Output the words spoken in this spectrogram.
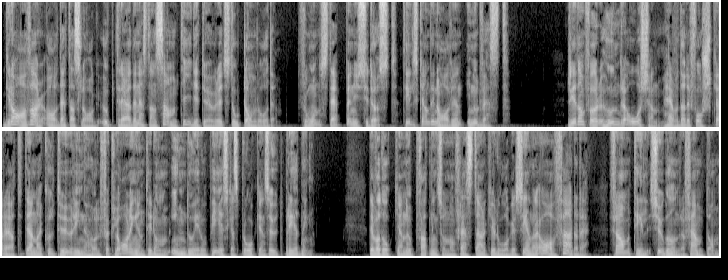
Gravar av detta slag uppträder nästan samtidigt över ett stort område, från steppen i sydöst till Skandinavien i nordväst. Redan för hundra år sedan hävdade forskare att denna kultur innehöll förklaringen till de indoeuropeiska språkens utbredning. Det var dock en uppfattning som de flesta arkeologer senare avfärdade fram till 2015.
